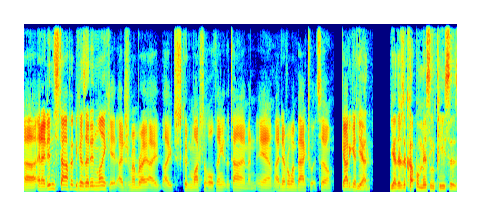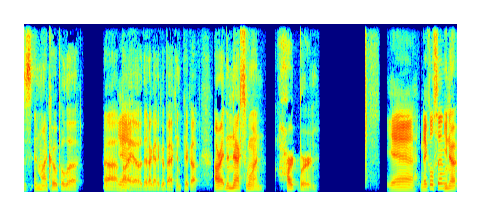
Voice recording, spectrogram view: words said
uh, and I didn't stop it because I didn't like it. I just remember I, I, I just couldn't watch the whole thing at the time, and yeah, I never went back to it. So got to get yeah, there. Yeah. There's a couple missing pieces in my Coppola uh, Yeah. bio that I got to go back and pick up. All right, the next one, Heartburn. Yeah, Nicholson. You know,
